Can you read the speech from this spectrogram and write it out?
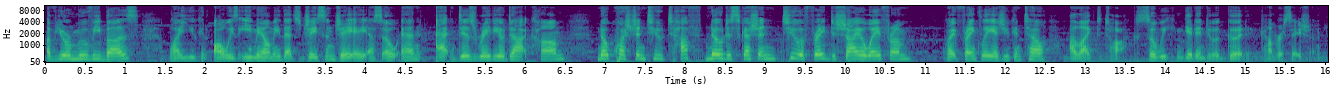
of your movie buzz? Why, you can always email me. That's Jason, J A S O N, at DizRadio.com. No question too tough, no discussion too afraid to shy away from. Quite frankly, as you can tell, I like to talk, so we can get into a good conversation.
